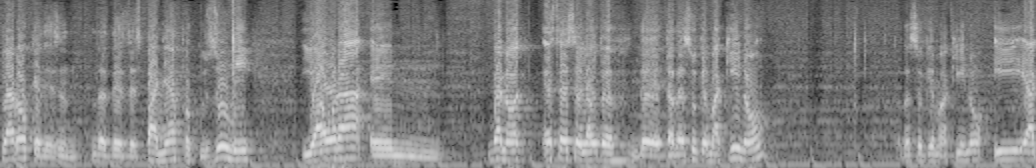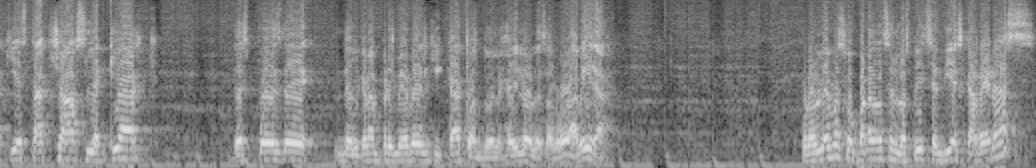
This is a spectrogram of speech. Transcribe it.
claro que desde, desde España, Fukuzumi, y ahora en... Bueno, este es el auto de Tadasuke Makino. Tadasuke Makino. Y aquí está Charles Leclerc. Después de, del Gran Premio Bélgica, cuando el Halo le salvó la vida. Problemas comparados en los pits en 10 carreras.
